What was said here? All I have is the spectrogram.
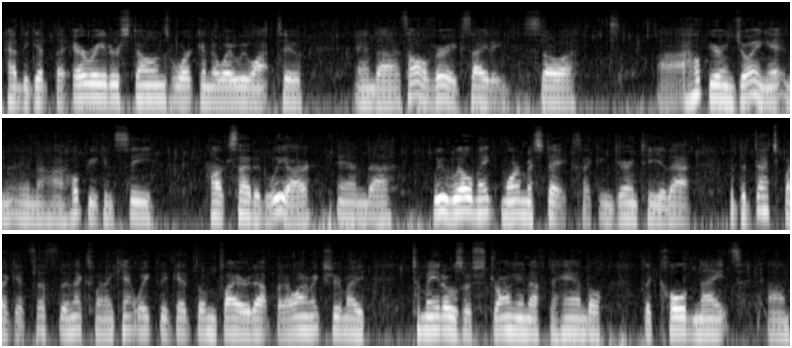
had to get the aerator stones working the way we want to and uh, it's all very exciting. So uh, uh, I hope you're enjoying it, and, and I hope you can see how excited we are. And uh, we will make more mistakes. I can guarantee you that. But the Dutch buckets, that's the next one. I can't wait to get them fired up. But I want to make sure my tomatoes are strong enough to handle the cold nights. Um,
